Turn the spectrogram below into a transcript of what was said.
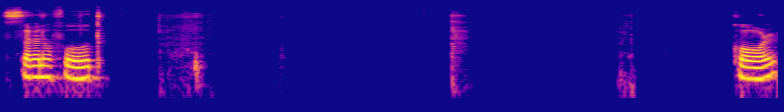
seven of earth, Call,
